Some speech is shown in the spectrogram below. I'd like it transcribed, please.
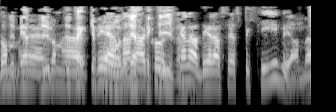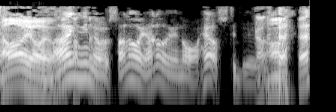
de, Du men- eh, du- de du här tänker på tränarna, respektive. kuskarna, deras respektive ja. Men Ja, ja, ja. Magnus, han har han har ju en A-häst till brud. Ja.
